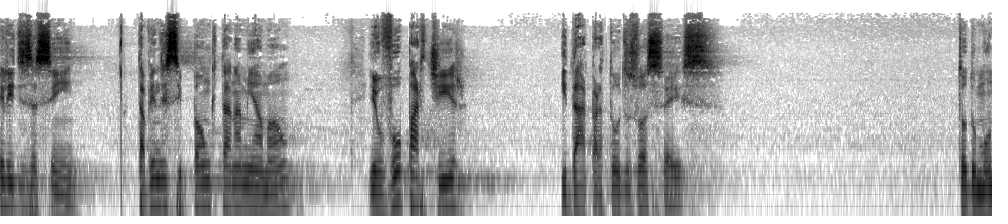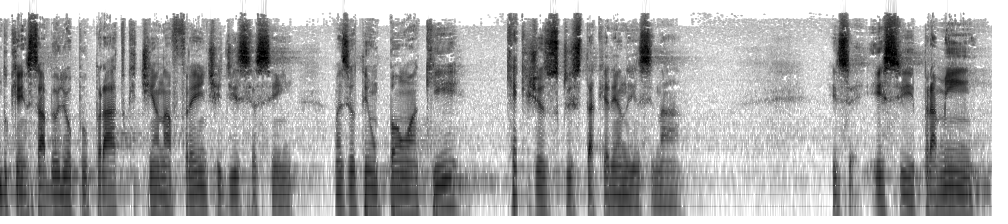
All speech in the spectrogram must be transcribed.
Ele diz assim: Está vendo esse pão que está na minha mão? Eu vou partir e dar para todos vocês. Todo mundo, quem sabe, olhou para o prato que tinha na frente e disse assim: Mas eu tenho um pão aqui, o que é que Jesus Cristo está querendo ensinar? Esse, esse para mim,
